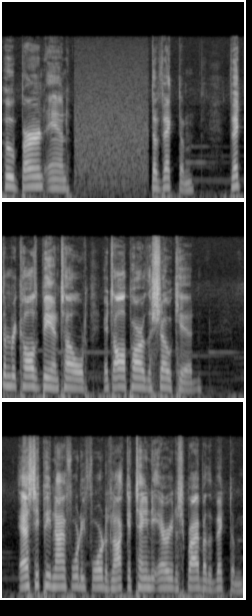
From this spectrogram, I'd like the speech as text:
who burned and the victim. Victim recalls being told, It's all part of the show, kid. SCP-944 does not contain the area described by the victim.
